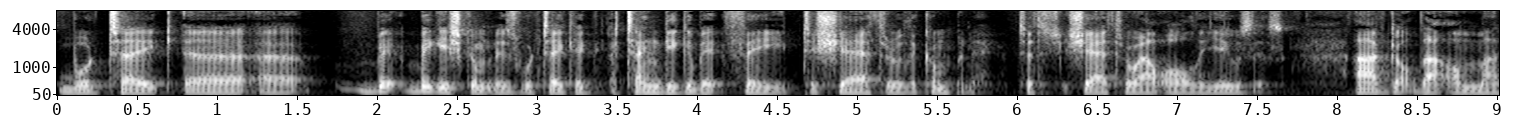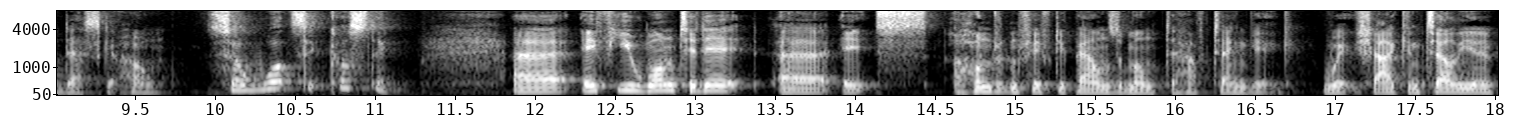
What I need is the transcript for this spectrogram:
would take uh, uh, biggish companies would take a, a, 10 gigabit feed to share through the company, to share throughout all the users. I've got that on my desk at home. So, what's it costing? Uh, if you wanted it, uh, it's £150 a month to have 10 gig, which I can tell you,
